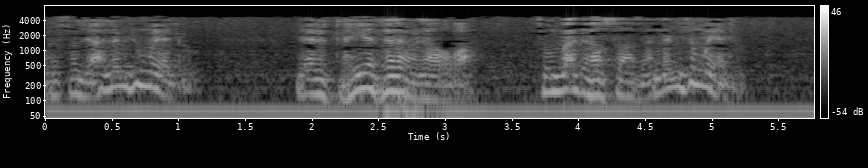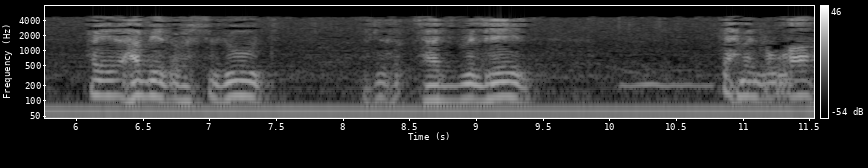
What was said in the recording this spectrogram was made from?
ويصلي على النبي ثم يدعو. لأن التحية ثناء على الله. ثم بعدها الصلاة على النبي ثم يدعو. فإذا حب يدعو في السجود التهجد بالليل يحمد الله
